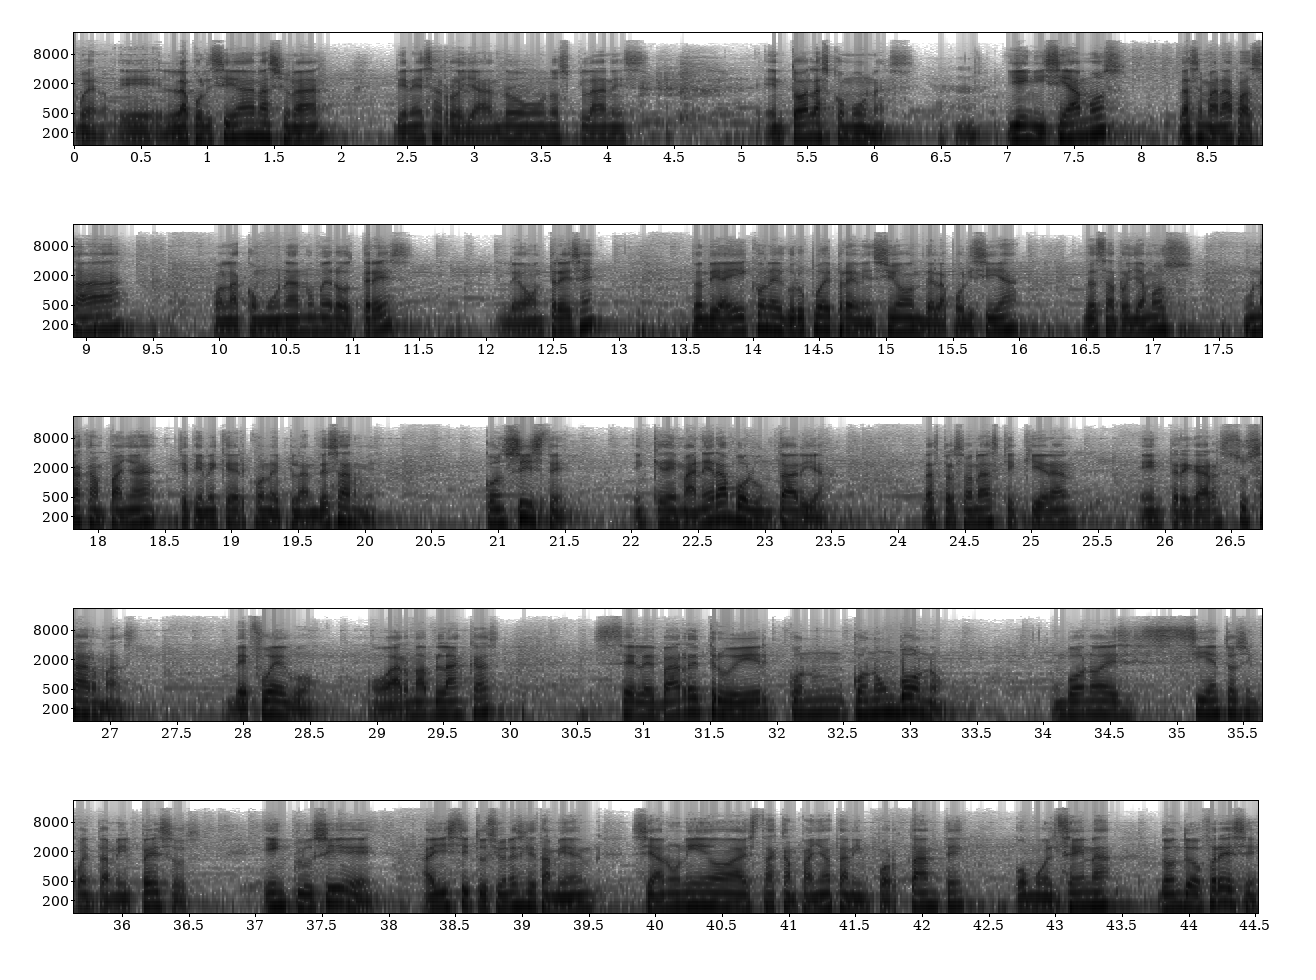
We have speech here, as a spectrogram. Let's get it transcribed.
Bueno, eh, la Policía Nacional viene desarrollando unos planes en todas las comunas. Y iniciamos la semana pasada con la comuna número 3, León 13, donde ahí con el grupo de prevención de la policía desarrollamos una campaña que tiene que ver con el plan desarme. Consiste en que de manera voluntaria las personas que quieran entregar sus armas de fuego o armas blancas, se les va a retribuir con un, con un bono, un bono de 150 mil pesos. Inclusive hay instituciones que también se han unido a esta campaña tan importante como el SENA, donde ofrece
